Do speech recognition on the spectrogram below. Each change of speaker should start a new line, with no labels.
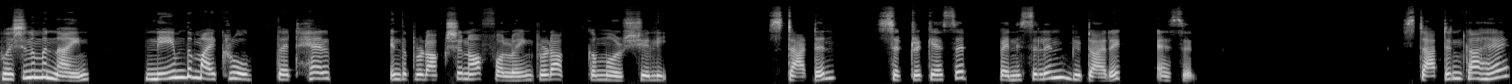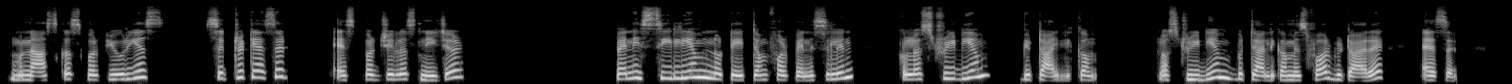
Question number nine name the microbe that help in the production of following product commercially statin citric acid penicillin butyric acid statin का है Monascus purpureus citric acid Aspergillus nature Penicillium notatum for penicillin Clostridium butylicum Clostridium butylicum is for butyric acid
